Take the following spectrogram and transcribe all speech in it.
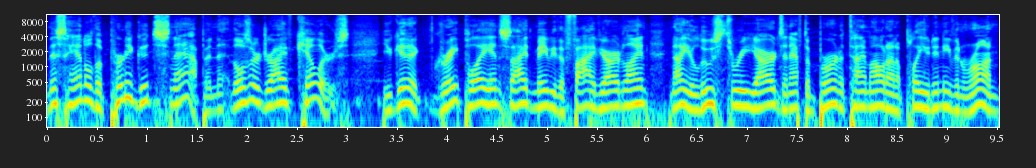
mishandled a pretty good snap, and those are drive killers. You get a great play inside maybe the five-yard line. Now you lose three yards and have to burn a timeout on a play you didn't even run.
